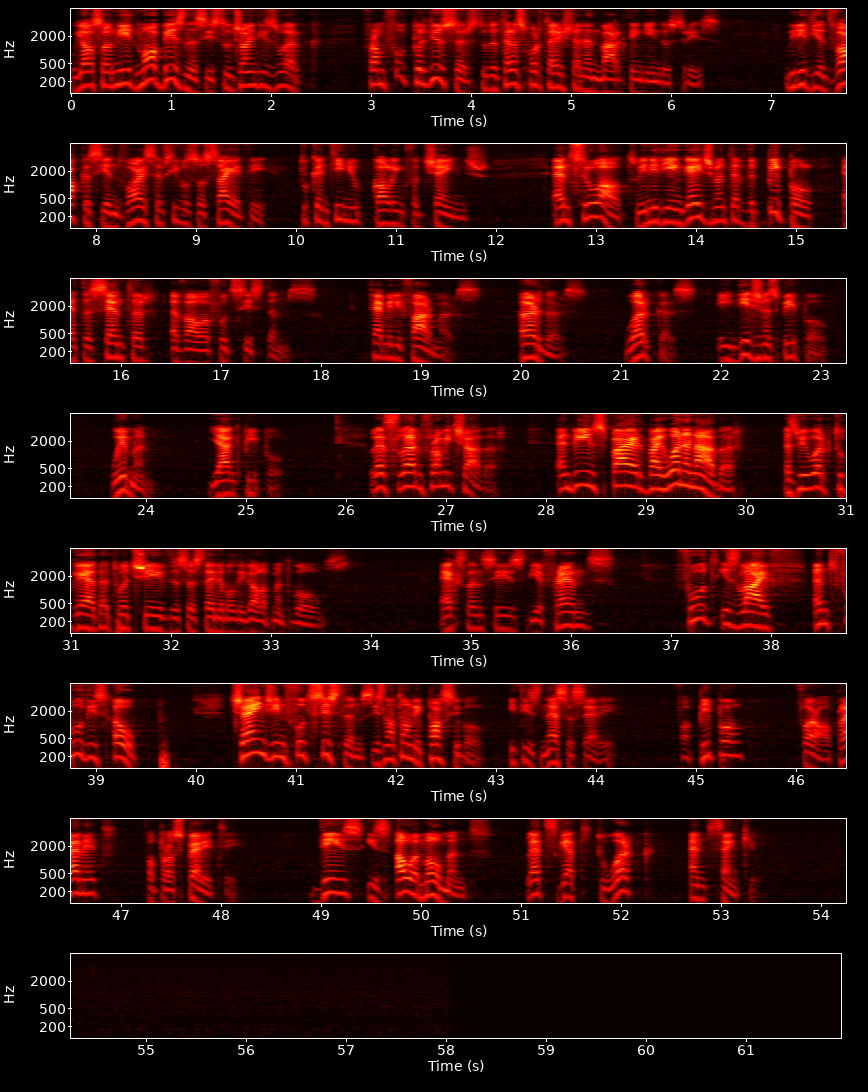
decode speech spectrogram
We also need more businesses to join this work, from food producers to the transportation and marketing industries. We need the advocacy and voice of civil society to continue calling for change. And throughout, we need the engagement of the people at the center of our food systems. Family farmers, herders, workers, indigenous people, women, young people. Let's learn from each other and be inspired by one another as we work together to achieve the Sustainable Development Goals. Excellencies, dear friends, food is life and food is hope. Change in food systems is not only possible, it is necessary for people, for our planet, for prosperity. This is our moment Let's get to work and thank you.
